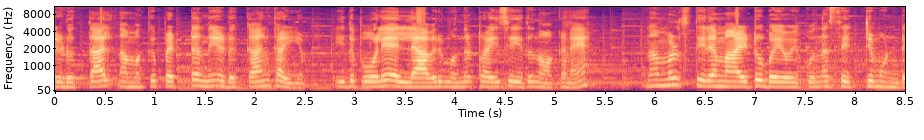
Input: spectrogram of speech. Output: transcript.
എടുത്താൽ നമുക്ക് പെട്ടെന്ന് എടുക്കാൻ കഴിയും. ഇതുപോലെ എല്ലാവരും ഒന്ന് ട്രൈ ചെയ്ത് നോക്കണേ. നമ്മൾ സ്ഥിരമായിട്ട് ഉപയോഗിക്കുന്ന സെറ്റുമുണ്ട്.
